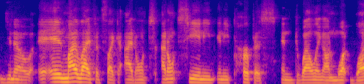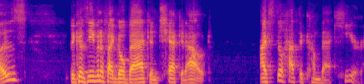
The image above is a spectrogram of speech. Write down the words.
you know in my life it's like i don't i don't see any any purpose in dwelling on what was because even if I go back and check it out, I still have to come back here.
